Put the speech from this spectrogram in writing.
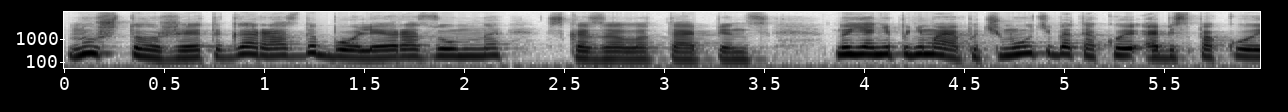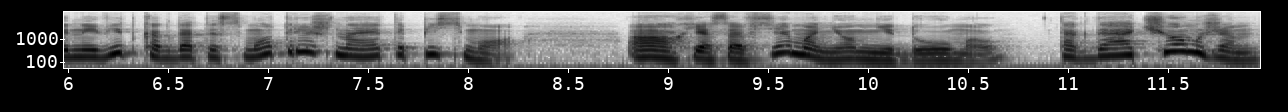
«Ну что же, это гораздо более разумно», — сказала Таппинс. «Но я не понимаю, почему у тебя такой обеспокоенный вид, когда ты смотришь на это письмо?» «Ах, я совсем о нем не думал». «Тогда о чем же?»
